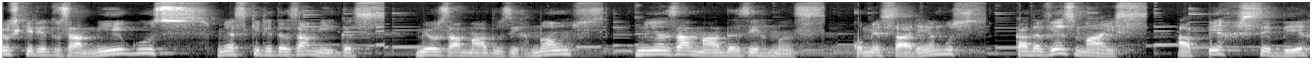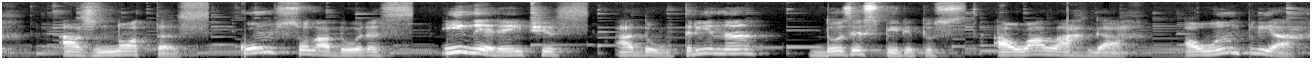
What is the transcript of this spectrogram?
Meus queridos amigos, minhas queridas amigas, meus amados irmãos, minhas amadas irmãs, começaremos cada vez mais a perceber as notas consoladoras inerentes à doutrina dos Espíritos ao alargar, ao ampliar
